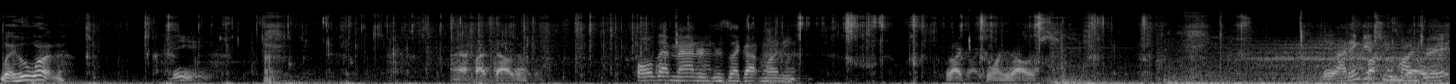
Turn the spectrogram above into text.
Wait, who won? Me. I got 5,000. All that matters is I got money. Like $200. Yeah, I didn't get fucking 200.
